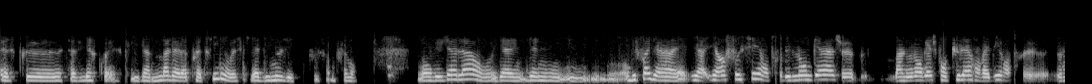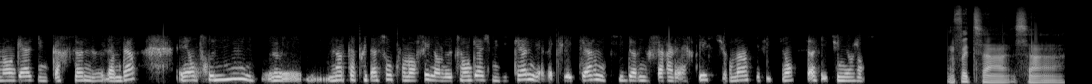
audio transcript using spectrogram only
est-ce que ça veut dire quoi? Est-ce qu'il a mal à la poitrine ou est-ce qu'il a des nausées, tout simplement? Donc déjà là, il y a, des fois, il y, a, un fossé entre le langage, ben, le langage populaire, on va dire, entre le langage d'une personne lambda et entre nous, euh, l'interprétation qu'on en fait dans notre langage médical, mais avec les termes qui doivent nous faire alerter sur mince, effectivement, ça c'est une urgence. En fait, ça, ça,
